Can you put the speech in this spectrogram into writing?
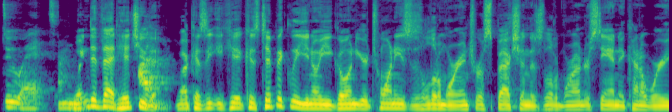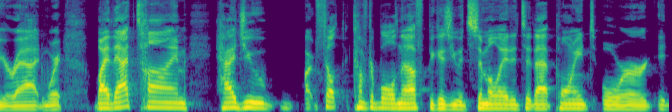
do it. And When did that hit you then? Because because typically, you know, you go into your twenties, there's a little more introspection, there's a little more understanding, kind of where you're at, and where by that time, had you uh, felt comfortable enough because you assimilated to that point, or it,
